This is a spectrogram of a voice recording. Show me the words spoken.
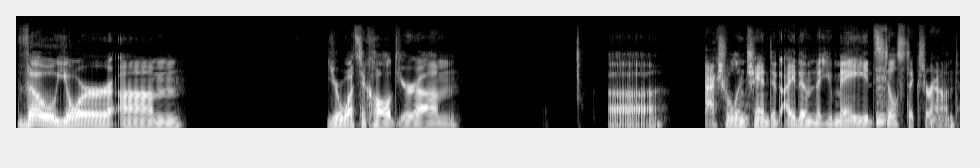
though your um, your what's it called? Your um, uh, actual enchanted item that you made still sticks around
